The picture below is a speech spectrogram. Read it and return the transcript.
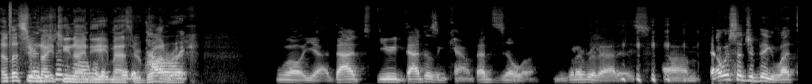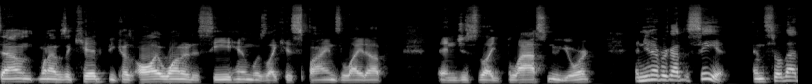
unless you're 1998 Matthew Broderick. Well, yeah, that you that doesn't count. That's Zilla, whatever that is. um, that was such a big letdown when I was a kid because all I wanted to see him was like his spines light up and just like blast New York, and you never got to see it. And so that,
